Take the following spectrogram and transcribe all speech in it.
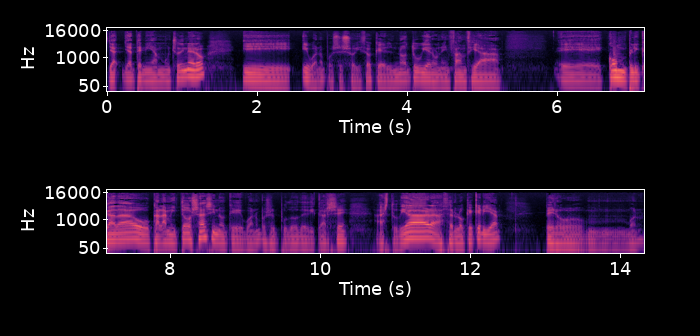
Ya, ya tenían mucho dinero y, y bueno, pues eso hizo que él no tuviera una infancia eh, complicada o calamitosa, sino que, bueno, pues él pudo dedicarse a estudiar, a hacer lo que quería, pero, mm, bueno,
